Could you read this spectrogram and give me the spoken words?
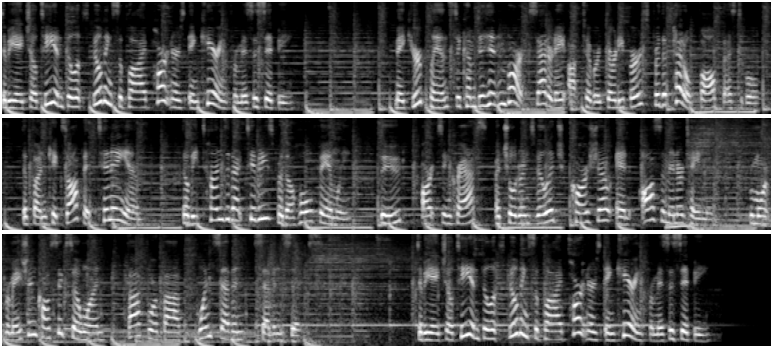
WHLT and Phillips Building Supply partners in caring for Mississippi. Make your plans to come to Hinton Park Saturday, October 31st for the Petal Fall Festival. The fun kicks off at 10 a.m. There'll be tons of activities for the whole family food, arts and crafts, a children's village, car show, and awesome entertainment. For more information, call 601 545 1776. WHLT and Phillips Building Supply partners in caring for Mississippi.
